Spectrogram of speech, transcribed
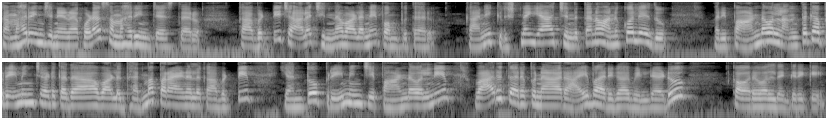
సంహరించినైనా కూడా సంహరించేస్తారు. కాబట్టి చాలా చిన్నవాళ్ళనే పంపుతారు. కానీ కృష్ణయ్య చిన్నతనం అనుకోలేదు. మరి పాండవులను అంతగా ప్రేమించాడు కదా వాళ్ళు ధర్మపరాయణులు కాబట్టి ఎంతో ప్రేమించి పాండవుల్ని వారి తరపున రాయబారిగా వెళ్ళాడు కౌరవుల దగ్గరికి.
